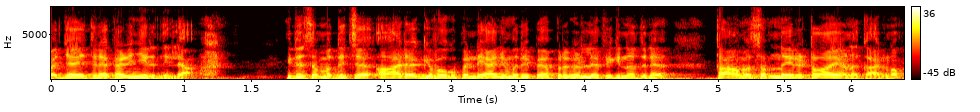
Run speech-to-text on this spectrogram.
പഞ്ചായത്തിന് കഴിഞ്ഞിരുന്നില്ല. ഇത് സംബന്ധിച്ച് ആരോഗ്യവകുപ്പിന്റെ അനുമതി പേപ്പറുകൾ ലഭിക്കുന്നതിന് താമസം നേരിട്ടതായാണ് കാരണം.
